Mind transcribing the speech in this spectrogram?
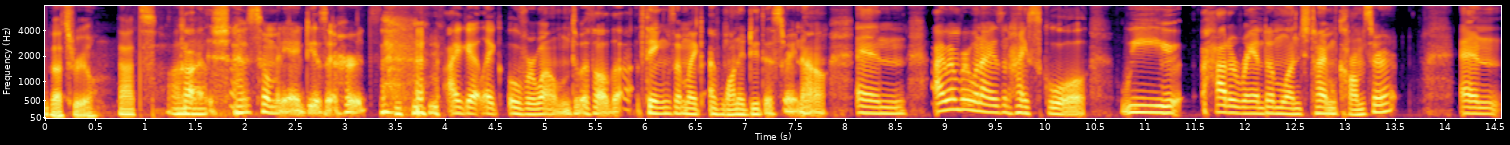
that's real. That's on that. Gosh, I have so many ideas. It hurts. I get like overwhelmed with all the things. I'm like, I want to do this right now. And I remember when I was in high school, we had a random lunchtime concert, and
